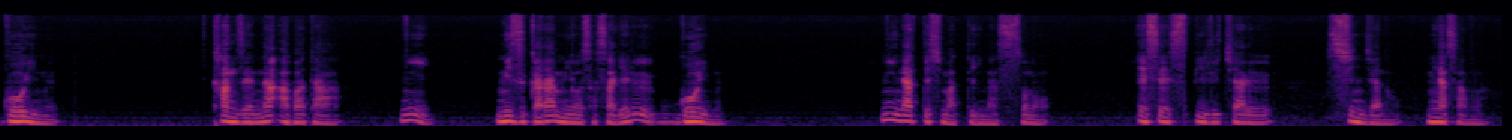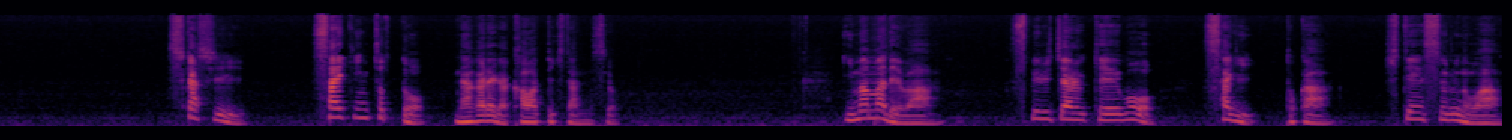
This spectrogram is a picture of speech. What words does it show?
ゴイム。完全なアバターに自ら身を捧げるゴイムになってしまっています。そのエセスピリチュアル信者の皆さんは。しかし最近ちょっと流れが変わってきたんですよ。今まではスピリチュアル系を詐欺とか否定するのは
